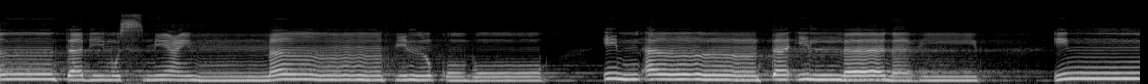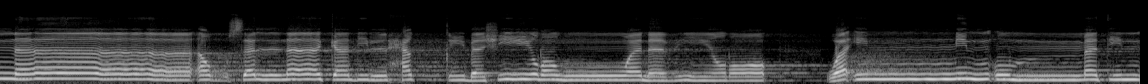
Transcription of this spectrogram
أنت بمسمع من في القبور. إن أنت إلا نذير. إنا أرسلناك بالحق بشيرا ونذيرا وإن من أمة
